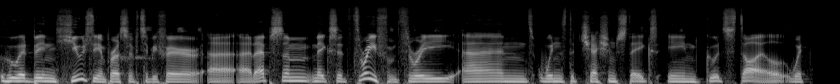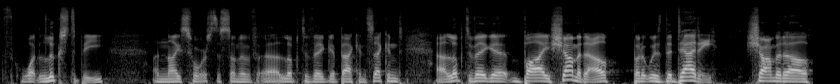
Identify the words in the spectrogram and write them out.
who had been hugely impressive, to be fair, uh, at Epsom, makes it three from three and wins the Chesham Stakes in good style with what looks to be a nice horse, the son of uh, Vega, back in second. Uh, Vega by Shamardal, but it was the daddy, Shamardal,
